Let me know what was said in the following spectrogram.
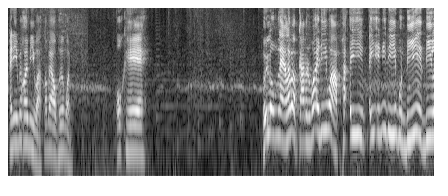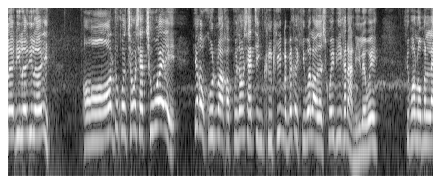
อันนี้ไม่ค่อยมีว่ะ ต้องไปเอาเพิ่มก่อน โอเค เฮ้ยลมแรงแล้วแบบกลายเป็นว่าไอ้นี่ว่ะพะไอ้ไอ้ไอ้นี่ดีหมุนดีดีเลยดีเลยดีเลยอ๋อทุกคนช่องแชทช่วยที่ขอบคุณว่ะขอบคุณช่องแชทจริงคือพี่มันไม่เคยคิดว่าเราจะช่วยพี่ขนาดนี้เลยเว้ยคือพอลมมันแร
